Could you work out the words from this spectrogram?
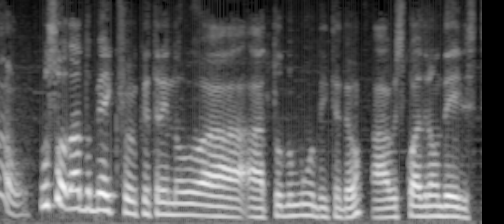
Não, O soldado B que foi o que treinou a, a todo mundo, entendeu? A, o esquadrão deles.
